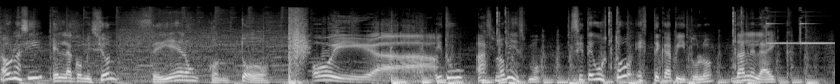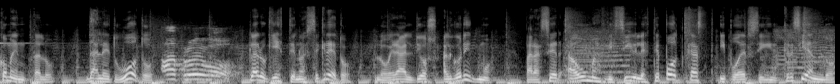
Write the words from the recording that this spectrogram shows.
Aún así, en la comisión se dieron con todo. Oiga. Y tú haz lo mismo. Si te gustó este capítulo, dale like, coméntalo, dale tu voto. ¡Apruebo! Claro que este no es secreto, lo verá el dios algoritmo, para hacer aún más visible este podcast y poder seguir creciendo.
